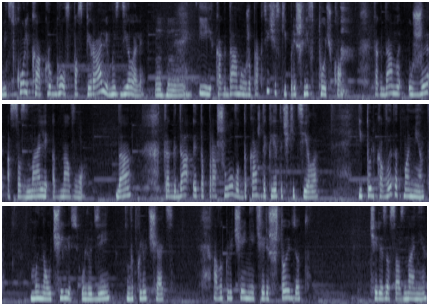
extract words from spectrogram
Ведь сколько кругов по спирали мы сделали. Мгм. И когда мы уже практически пришли в точку, когда мы уже осознали одного, да, когда это прошло вот до каждой клеточки тела, и только в этот момент мы научились у людей выключать. А выключение через что идет? Через осознание.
